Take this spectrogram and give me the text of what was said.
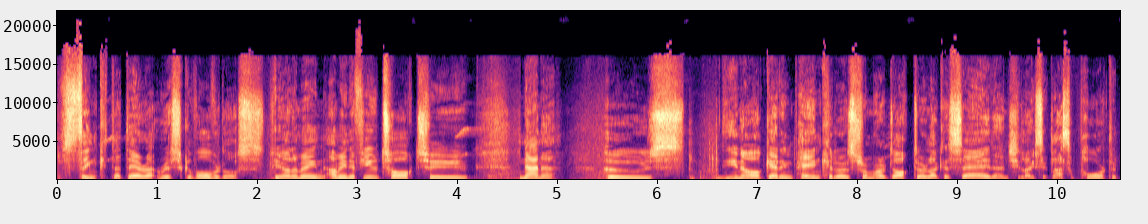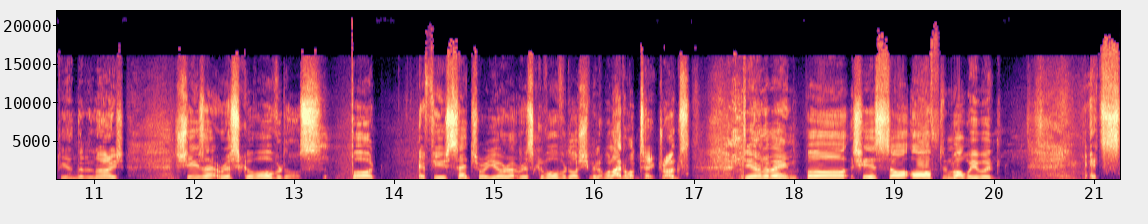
think that they're at risk of overdose. Do you know what I mean? I mean, if you talk to Nana who's you know getting painkillers from her doctor, like I said, and she likes a glass of port at the end of the night. She's at risk of overdose, but if you said to her you're at risk of overdose, she'd be like, "Well, I don't take drugs." Do you know what I mean? But she is so often what we would. It's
